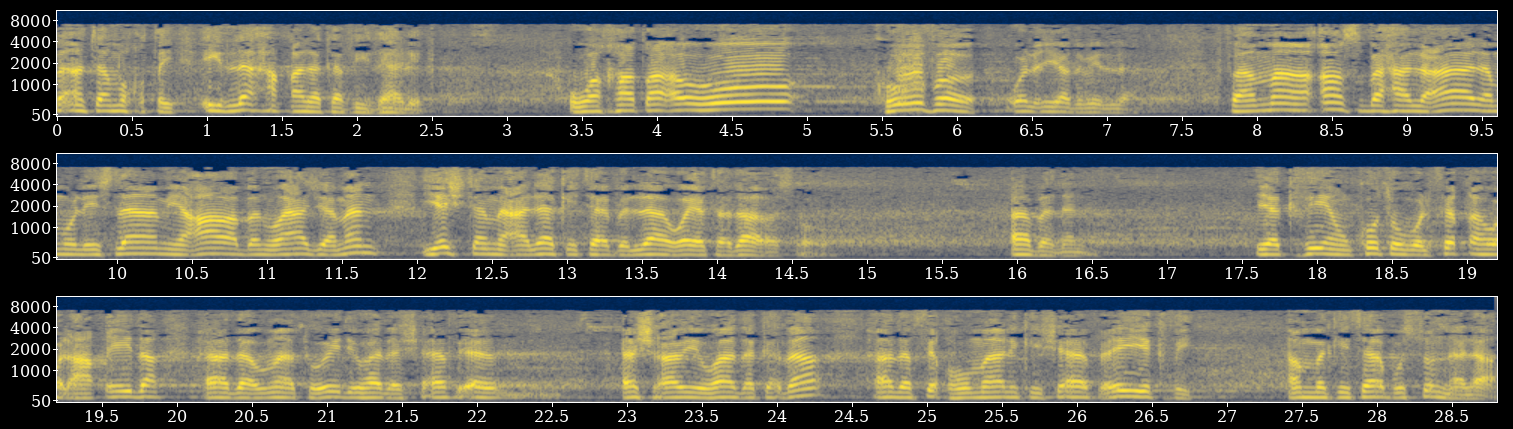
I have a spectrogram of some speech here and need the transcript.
فأنت مخطئ. إذ لا حق لك في ذلك. وخطأه كفر والعياذ بالله. فما أصبح العالم الإسلامي عربا وعجما يجتمع على كتاب الله ويتدارسه. أبدا. يكفيهم كتب الفقه والعقيدة هذا ما تريد وهذا شافعي أشعري وهذا كذا هذا فقه مالكي شافعي يكفي. أما الكتاب والسنة لا.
